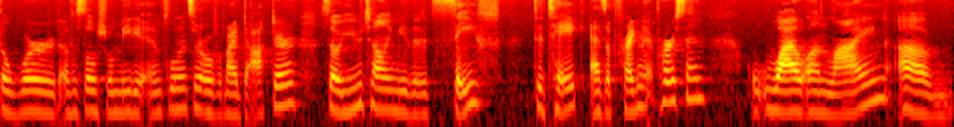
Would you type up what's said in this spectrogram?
the word of a social media influencer over my doctor. So you telling me that it's safe to take as a pregnant person while online, um,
